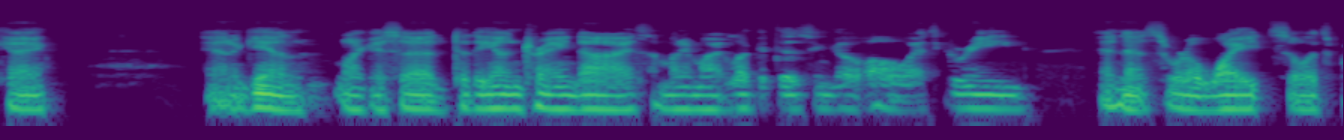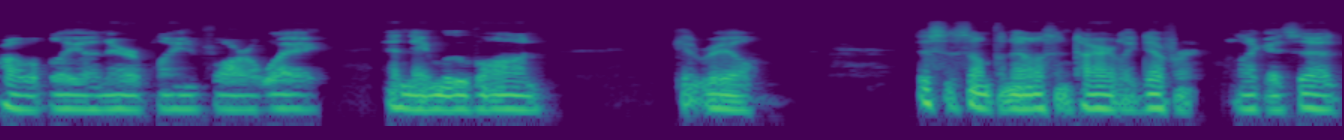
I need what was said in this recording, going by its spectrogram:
Okay. And again, like I said, to the untrained eye, somebody might look at this and go, oh, that's green and that's sort of white, so it's probably an airplane far away, and they move on. Get real. This is something else entirely different, like I said,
